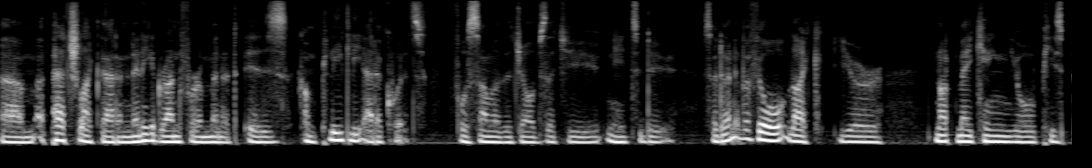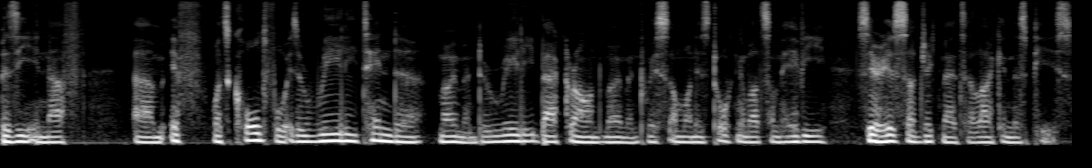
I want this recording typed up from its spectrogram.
um, a patch like that and letting it run for a minute is completely adequate for some of the jobs that you need to do. So don't ever feel like you're not making your piece busy enough. Um, if what's called for is a really tender moment, a really background moment where someone is talking about some heavy, serious subject matter, like in this piece,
